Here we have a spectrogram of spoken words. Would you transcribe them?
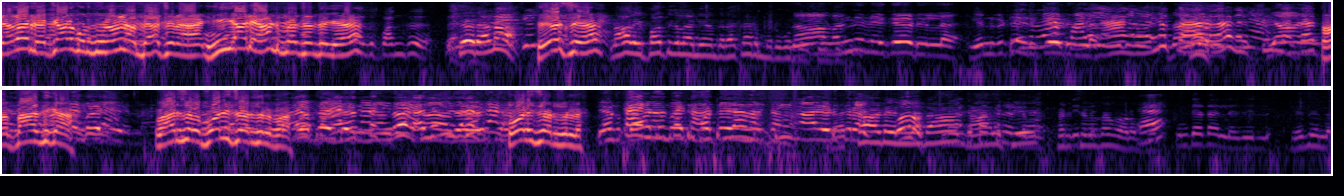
நிலம் ரெக்கார்டு கொடுத்ததுனால நான் பேசுறேன். நீ யார் யாரு பேசுறதுக்கு? பங்கு. சரி அண்ணா. பேசு. நாளைக்கு பாத்துக்கலாம் நீ அந்த ரெக்கார்டு மட்டும். நான் வந்து ரெக்கார்டு இல்ல. என்கிட்ட ரெக்கார்டு இல்ல. பாத்துக்க. வர சொல்லு போலீஸ் வர சொல்லுப்பா போலீஸ் வர சொல்லு. பிரச்சனை தான் வரும். இந்த இடம் இல்ல இது இல்ல.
